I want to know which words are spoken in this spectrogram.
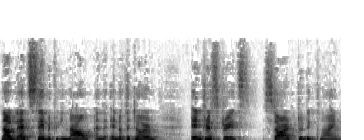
Now, let's say between now and the end of the term, interest rates start to decline.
